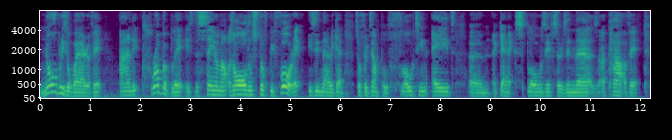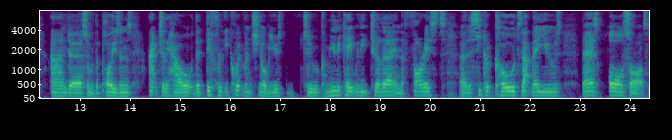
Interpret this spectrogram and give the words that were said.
nobody's aware of it and it probably is the same amount as all the stuff before it is in there again. So, for example, floating aids, um, again, explosives are in there as a part of it, and uh, some of the poisons. Actually, how the different equipment Shinobi used to communicate with each other in the forests, uh, the secret codes that they use. There's all sorts.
